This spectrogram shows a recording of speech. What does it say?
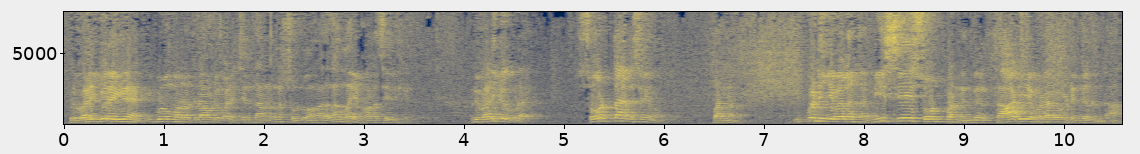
இப்படி வலிக்கிறீங்க இவ்வளவு மரத்துல அப்படி வலிச்சிருந்தாங்கன்னு சொல்லுவாங்க. அதெல்லாம் லைஃபான செய்திகள். இப்படி வலிக்க கூடாது. சோட்டா என்ன செய்யணும்? பண்ணணும். இப்ப நீங்க விளங்க மீசையை சோட் பண்ணுங்கள் தாடியை வளர விடுங்கள்னா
